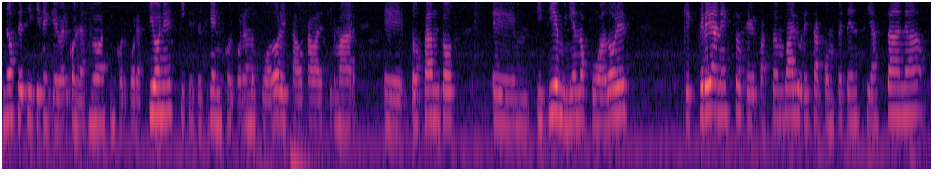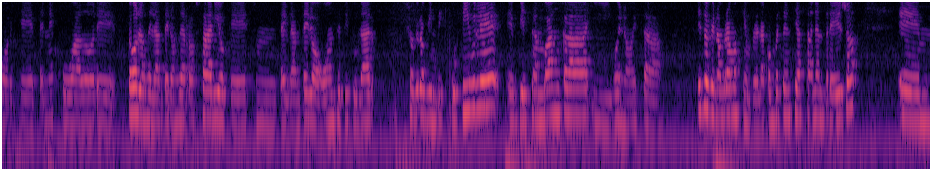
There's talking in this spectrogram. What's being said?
No sé si tiene que ver con las nuevas incorporaciones y que se siguen incorporando jugadores. Acaba de firmar eh, Dos Santos eh, y siguen viniendo jugadores que crean esto que pasó en Valor, esa competencia sana, porque tenés jugadores, todos los delanteros de Rosario, que es un delantero o once titular, yo creo que indiscutible, empieza en banca y bueno, esa eso que nombramos siempre, la competencia sana entre ellos, em,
